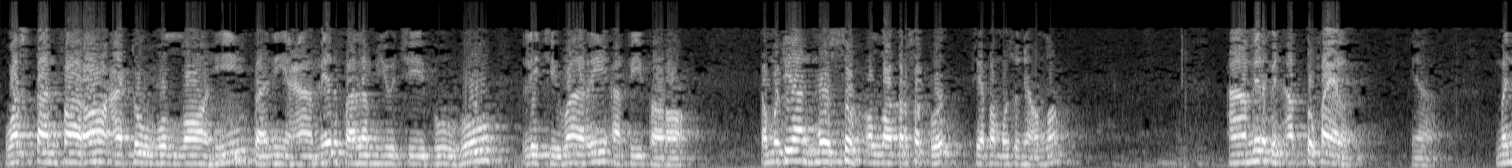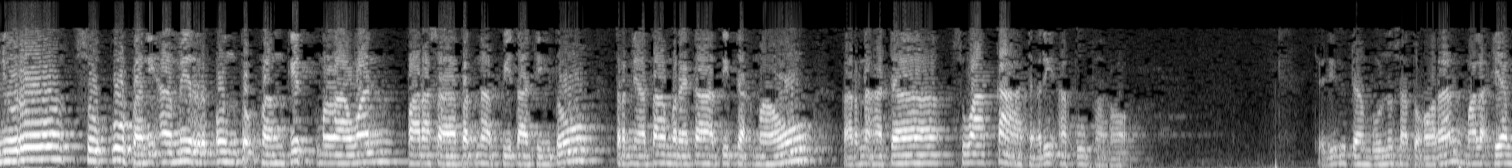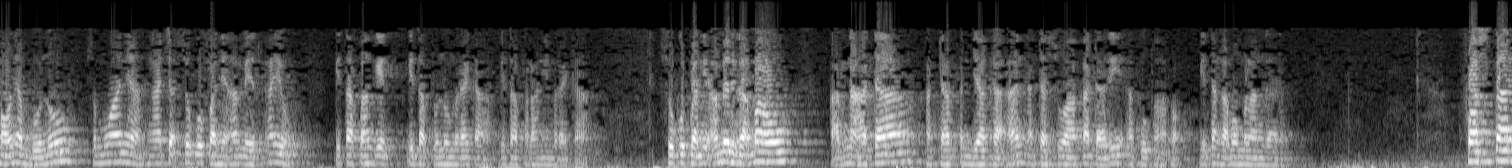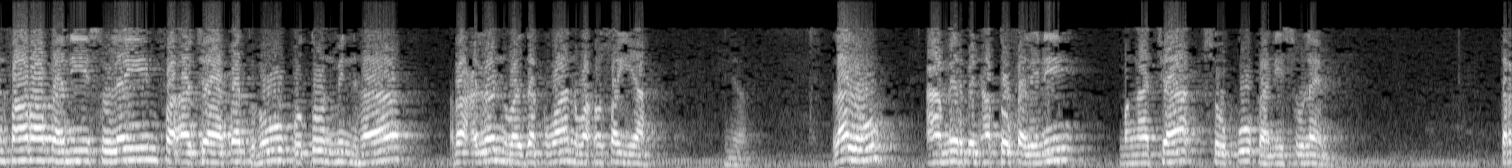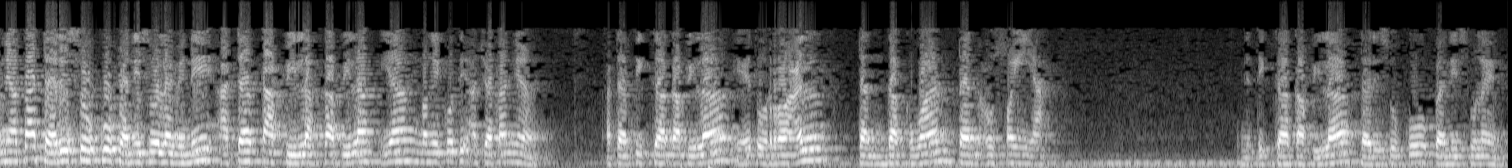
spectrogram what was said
aduwullahi Bani Amir falam yujibuhu lijiwari Abi. Kemudian musuh Allah tersebut, siapa musuhnya Allah? Amir bin Abtufail. Ya, menyuruh suku Bani Amir untuk bangkit melawan para sahabat Nabi tadi itu ternyata mereka tidak mau karena ada suaka dari Abu Barok. Jadi sudah membunuh satu orang, malah dia maunya bunuh semuanya, ngajak suku Bani Amir, ayo kita bangkit, kita bunuh mereka, kita perangi mereka. Suku Bani Amir nggak mau karena ada ada penjagaan, ada suaka dari Abu Barok. Kita nggak mau melanggar. Fastanfara Bani Sulaim fa'ajabathu putun minha Ra'lan wa Zakwan wa Usayyah ya. Lalu Amir bin Abtufel ini mengajak suku Bani Sulaim. Ternyata dari suku Bani Sulaim ini ada kabilah-kabilah yang mengikuti ajakannya. Ada tiga kabilah yaitu Ra'al dan Zakwan dan Usayyah. Ini tiga kabilah dari suku Bani Sulaim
